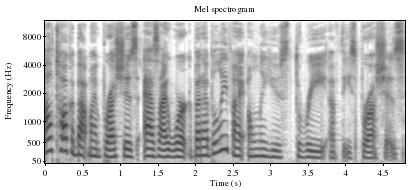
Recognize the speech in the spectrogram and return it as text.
I'll talk about my brushes as I work, but I believe I only use three of these brushes.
